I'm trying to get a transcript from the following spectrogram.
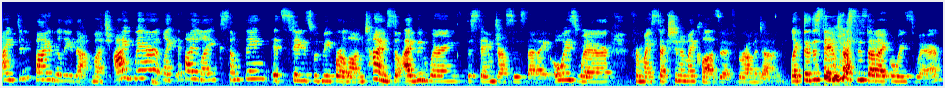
I didn't buy really that much. I wear like if I like something, it stays with me for a long time. So I've been wearing the same dresses that I always wear from my section in my closet for Ramadan. Like they're the same dresses that I always wear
